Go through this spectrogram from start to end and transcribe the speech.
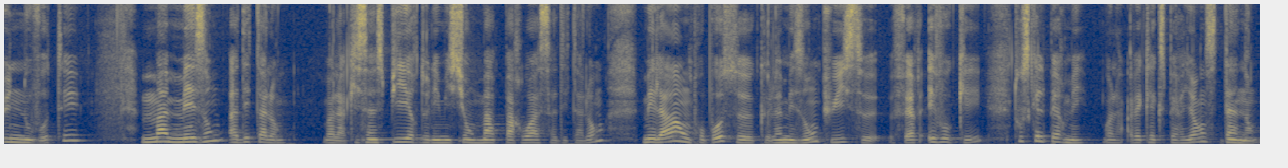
une nouveauté, Ma maison a des talents. Voilà, qui s'inspire de l'émission Ma paroisse a des talents. Mais là, on propose que la maison puisse faire évoquer tout ce qu'elle permet, voilà, avec l'expérience d'un an.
